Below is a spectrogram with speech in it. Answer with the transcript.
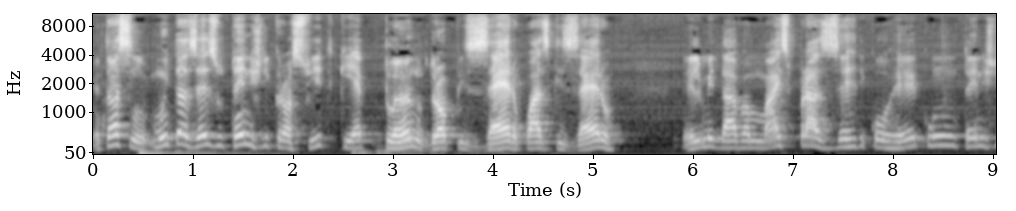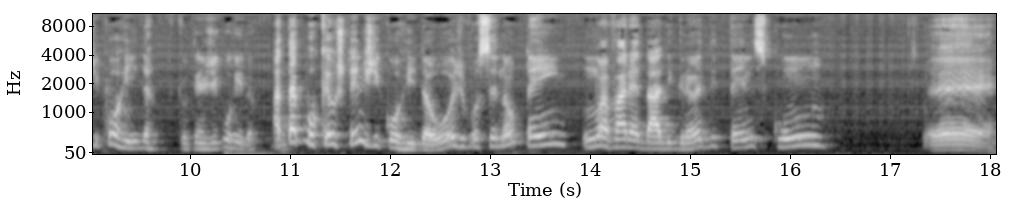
Então, assim, muitas vezes o tênis de crossfit, que é plano, drop zero, quase que zero, ele me dava mais prazer de correr com um tênis de corrida. Que o tênis de corrida. Até porque os tênis de corrida hoje, você não tem uma variedade grande de tênis com é,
